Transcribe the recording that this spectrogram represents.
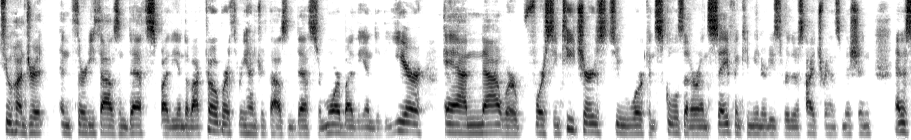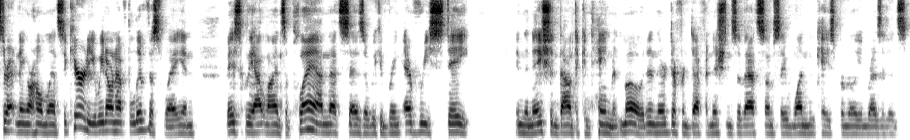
230,000 deaths by the end of October, 300,000 deaths or more by the end of the year and now we're forcing teachers to work in schools that are unsafe in communities where there's high transmission and it's threatening our homeland security. We don't have to live this way. And basically outlines a plan that says that we can bring every state in the nation down to containment mode. And there are different definitions of that. Some say one new case per million residents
